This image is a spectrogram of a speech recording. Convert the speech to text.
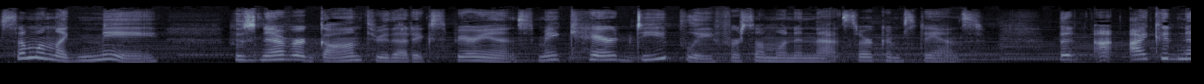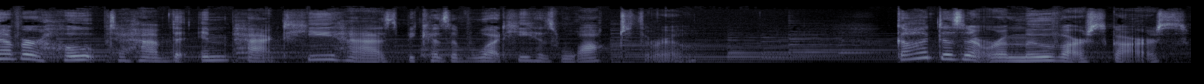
Someone like me, who's never gone through that experience, may care deeply for someone in that circumstance but I, I could never hope to have the impact he has because of what he has walked through. God doesn't remove our scars,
